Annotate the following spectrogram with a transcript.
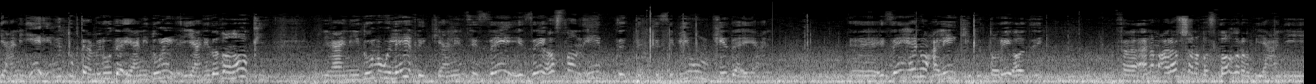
يعني إيه إيه اللي أنتوا بتعملوه ده؟ يعني دول يعني ده ضناكي يعني دول ولادك. يعني أنت إزاي إزاي أصلا إيه تسيبيهم كده يعني؟ آه، إزاي هانوا عليكي بالطريقة دي؟ فأنا معرفش أنا بستغرب يعني.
